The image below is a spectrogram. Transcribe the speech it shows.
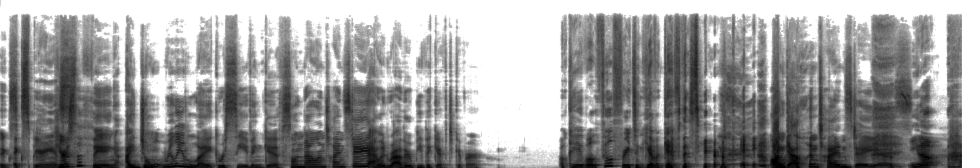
ex- Experience. Here's the thing, I don't really like receiving gifts on Valentine's Day. I would rather be the gift giver. okay. Well, feel free to give a gift this year. Okay. on Valentine's Day, yes. you know, I,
